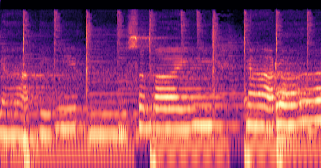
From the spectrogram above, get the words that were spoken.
หน้าพิบสมัยน่ารัก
